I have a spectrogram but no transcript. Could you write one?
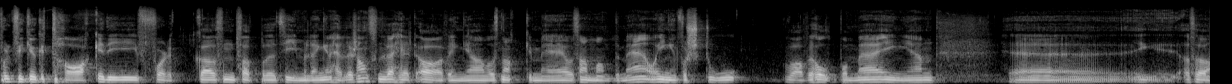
folk fikk jo ikke tak i de folka som satt på det teamet lenger heller, sånn, som de var helt avhengig av å snakke med og samhandle med. Og ingen forsto hva vi holdt på med. Ingen eh, altså,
